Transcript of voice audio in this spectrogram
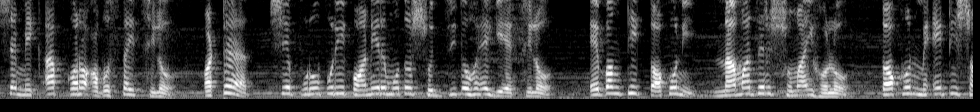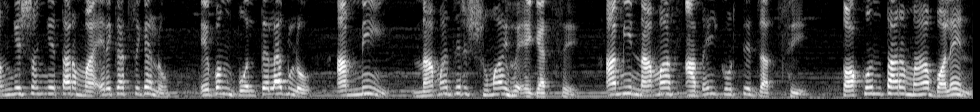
সে মেকআপ করা অবস্থায় ছিল। অর্থাৎ সে পুরোপুরি কনের মতো সজ্জিত হয়ে গিয়েছিল এবং ঠিক তখনই নামাজের সময় হলো। তখন মেয়েটি সঙ্গে সঙ্গে তার মায়ের কাছে গেল এবং বলতে লাগল আমি নামাজের সময় হয়ে গেছে। আমি নামাজ আদায় করতে যাচ্ছি। তখন তার মা বলেন,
